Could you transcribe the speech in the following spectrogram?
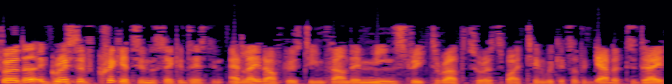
further aggressive cricket in the second test in Adelaide after his team found their mean streak to rout the tourists by 10 wickets at the Gabba today.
